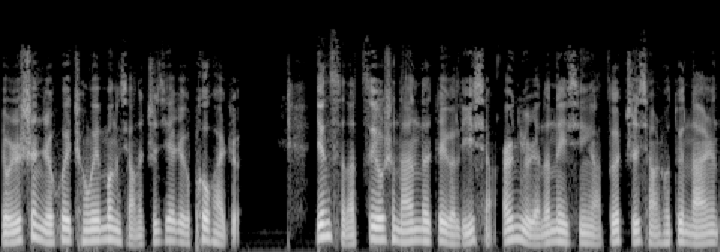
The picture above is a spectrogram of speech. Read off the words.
有时甚至会成为梦想的直接这个破坏者。因此呢，自由是男人的这个理想，而女人的内心啊，则只想说对男人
